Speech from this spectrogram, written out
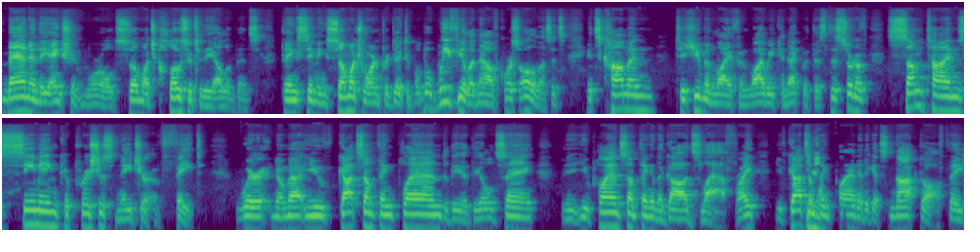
man in the ancient world, so much closer to the elements, things seeming so much more unpredictable. But we feel it now, of course, all of us. It's it's common to human life and why we connect with this this sort of sometimes seeming capricious nature of fate where no matter you've got something planned the the old saying you plan something and the gods laugh right? You've got something yeah. planned and it gets knocked off. They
